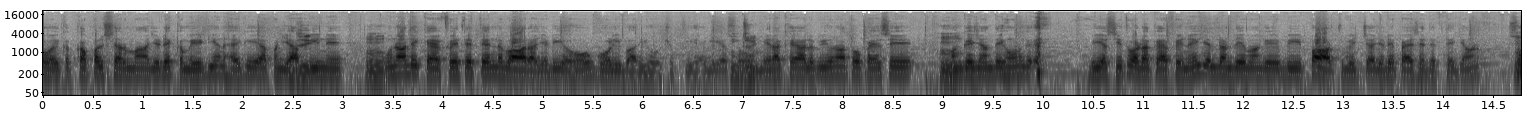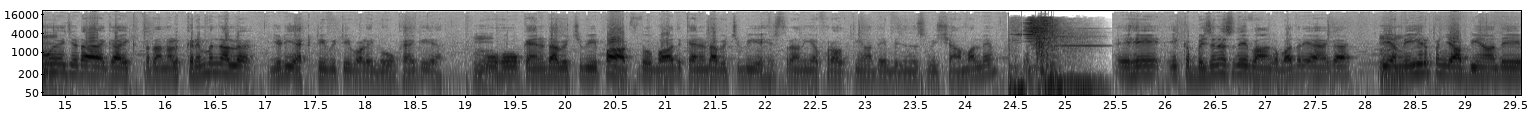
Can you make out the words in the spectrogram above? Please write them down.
ਉਹ ਇੱਕ ਕਪਲ ਸ਼ਰਮਾ ਜਿਹੜੇ ਕਮੇਡੀਅਨ ਹੈਗੇ ਆ ਜੀ। ਪੰਜਾਬੀ ਨੇ ਹੂੰ। ਉਹਨਾਂ ਦੇ ਕੈਫੇ ਤੇ ਤਿੰਨ ਵਾਰ ਆ ਜਿਹੜੀ ਉਹ ਗੋਲੀਬਾਰੀ ਹੋ ਚੁੱਕੀ ਹੈਗੀ ਆ ਜੀ। ਸੋ ਮੇਰਾ ਖਿਆਲ ਵੀ ਉਹਨਾਂ ਤੋਂ ਪੈਸੇ ਮੰਗੇ ਜਾਂਦੇ ਹੋਣਗੇ ਵੀ ਅਸੀਂ ਤੁਹਾਡਾ ਕੈਫੇ ਨਹੀਂ ਚੱਲਣ ਦੇਵਾਂਗੇ ਵੀ ਭਾਰਤ ਵਿੱਚ ਆ ਜਿਹੜੇ ਪੈਸੇ ਦਿੱਤੇ ਜਾਣ। ਸੋ ਇਹ ਜਿਹੜਾ ਹੈਗਾ ਇੱਕ ਤਰ੍ਹਾਂ ਨਾਲ ਕ੍ਰਿਮੀਨਲ ਜਿਹੜੀ ਐਕਟੀਵਿਟੀ ਵਾਲੇ ਲੋਕ ਹੈਗੇ ਆ ਉਹ ਕੈਨੇਡਾ ਵਿੱਚ ਵੀ ਭਾਰਤ ਤੋਂ ਬਾਅਦ ਕੈਨੇਡਾ ਵਿੱਚ ਵੀ ਇਸ ਤਰ੍ਹਾਂ ਦੀਆਂ ਫਰੌਤੀਆਂ ਦੇ ਬਿਜ਼ਨਸ ਵਿੱਚ ਸ਼ਾਮਲ ਨੇ। ਇਹ ਇੱਕ ਬਿਜ਼ਨਸ ਦੇ ਵਾਂਗ ਵੱਧ ਰਿਹਾ ਹੈਗਾ ਵੀ ਅਮੀਰ ਪੰਜਾਬੀਆਂ ਦੇ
